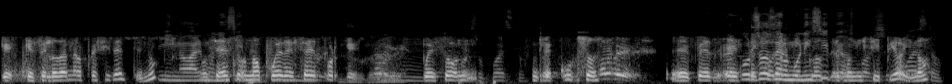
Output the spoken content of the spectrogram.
que, se lo dan al presidente, ¿no? o sea, eso no puede ser porque pues son recursos eh, este, recursos del municipio, municipio y no.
